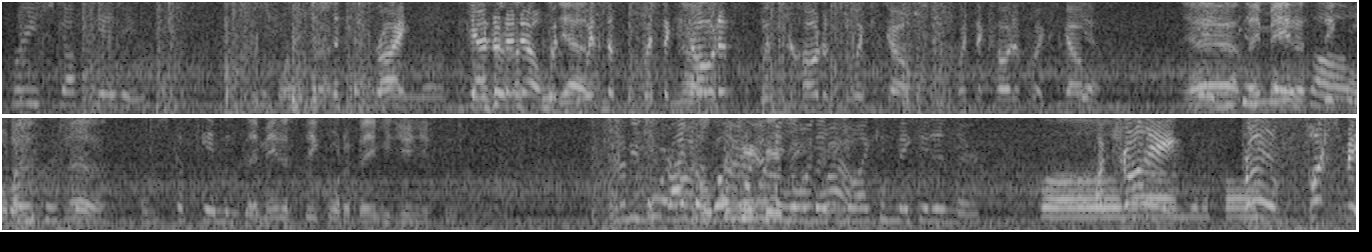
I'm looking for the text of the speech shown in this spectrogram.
free Scuf Gaming. Which one's X? Right. Yeah, no, no, no. With, Yeah. with the with the No. code of with the code of quickscope, with the code of quickscope. Yeah. Yeah, Yeah, you can they made a save, uh, sequel to 1% no, On Scuf Gaming. they made a sequel to Baby Geniuses. Hey, Ryan, go Open your forward a little bit so I can make it in there. Oh, I'm no, trying. I'm gonna fall. Bro, push me!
